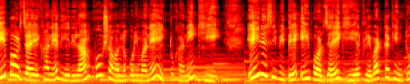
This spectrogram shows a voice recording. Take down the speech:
এই পর্যায়ে এখানে দিয়ে দিলাম খুব সামান্য পরিমাণে একটুখানি ঘি। এই রেসিপিতে এই পর্যায়ে ঘিয়ের ফ্লেভারটা কিন্তু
